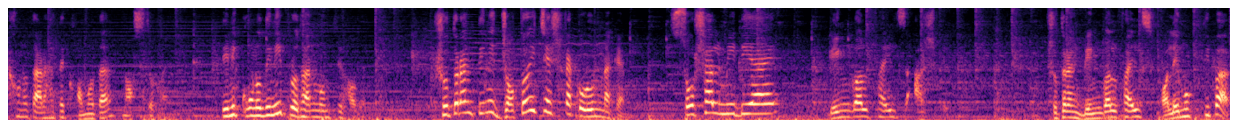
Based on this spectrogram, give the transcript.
এখনও তার হাতে ক্ষমতা নষ্ট হয় তিনি কোনোদিনই প্রধানমন্ত্রী হবেন সুতরাং তিনি যতই চেষ্টা করুন না কেন সোশ্যাল মিডিয়ায় বেঙ্গল ফাইলস আসবে। সুতরাং বেঙ্গল ফাইলস হলে মুক্তি পাক,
